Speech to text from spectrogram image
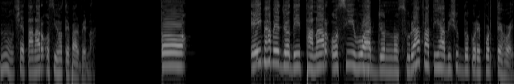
হুম, সে থানার ওসি হতে পারবে না। তো এইভাবে যদি থানার ওসি হওয়ার জন্য সুরা ফাতিহা বিশুদ্ধ করে পড়তে হয়,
